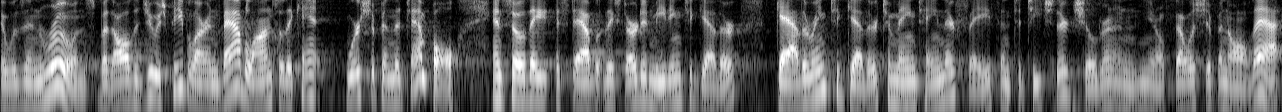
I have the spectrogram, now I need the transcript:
It was in ruins, but all the Jewish people are in Babylon, so they can't worship in the temple. And so they established, they started meeting together, gathering together to maintain their faith and to teach their children and, you know, fellowship and all that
